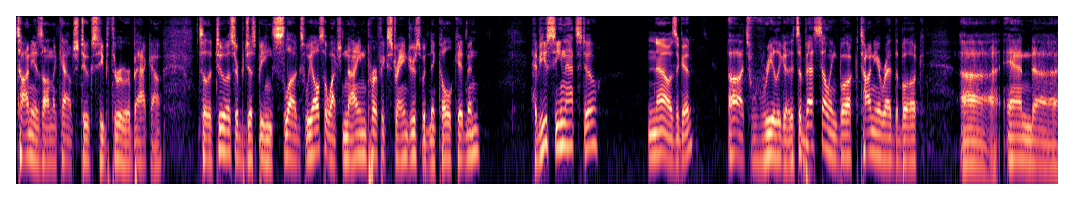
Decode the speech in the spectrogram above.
Tanya's on the couch too because he threw her back out. So the two of us are just being slugs. We also watched Nine Perfect Strangers with Nicole Kidman. Have you seen that, Stu? No, is it good? Oh, it's really good. It's a best-selling book. Tanya read the book, uh, and uh,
